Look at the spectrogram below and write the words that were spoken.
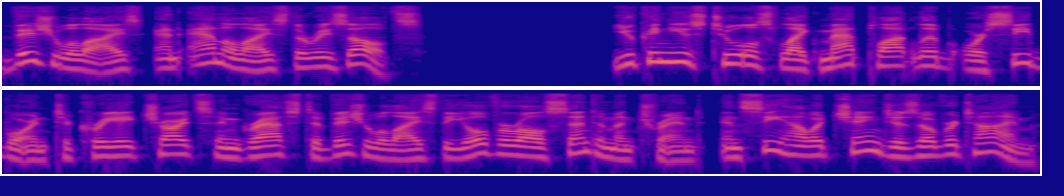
visualize, and analyze the results. You can use tools like Matplotlib or Seaborn to create charts and graphs to visualize the overall sentiment trend and see how it changes over time.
